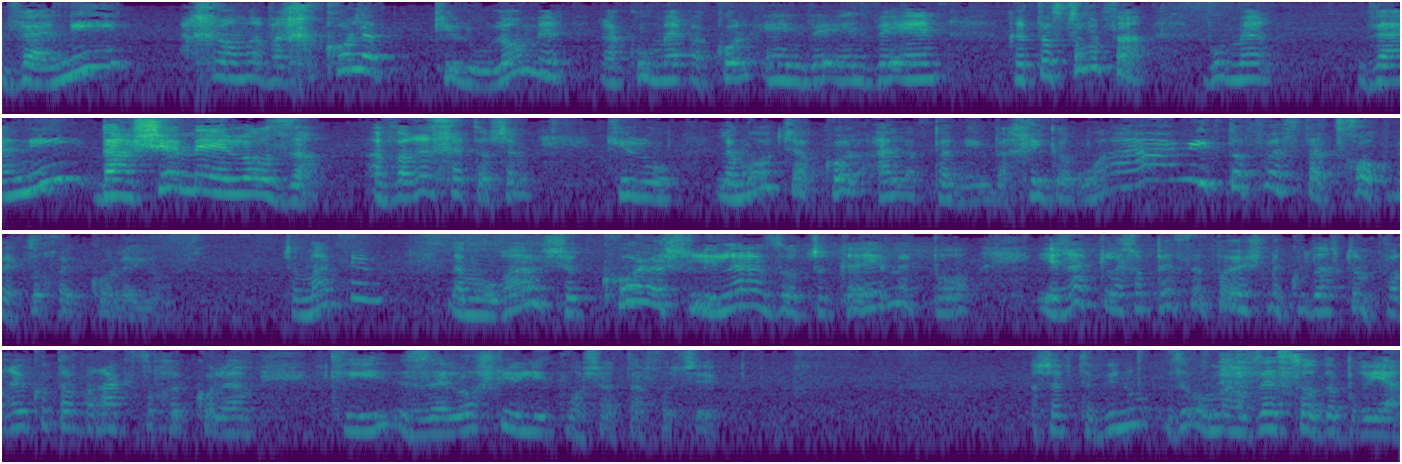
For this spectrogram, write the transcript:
ואני, אחרי אומר, ואחרי כל כאילו, הוא לא אומר, רק הוא אומר, הכל אין ואין ואין, קטסטרופה. והוא אומר, ואני בהשם אעלוזה, אברך את השם. כאילו, למרות שהכל על הפנים והכי גרוע, אני תופס את הצחוק וצוחק כל היום. שמעתם? למורה שכל השלילה הזאת שקיימת פה, היא רק לחפש איפה יש נקודה שאתה מפרק אותה ורק צוחק כל היום. כי זה לא שלילי כמו שאתה חושב. עכשיו תבינו, זה אומר, זה סוד הבריאה.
